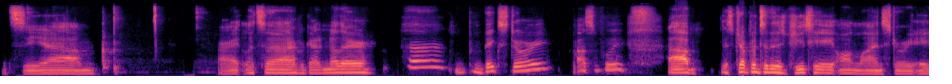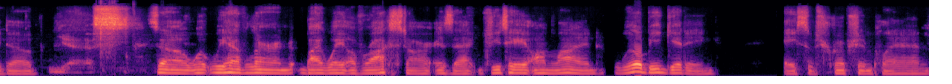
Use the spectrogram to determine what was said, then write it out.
Let's see. Um, all right, let's. Uh, we got another uh, big story, possibly. Um, let's jump into this GTA Online story, A Dub. Yes. So, what we have learned by way of Rockstar is that GTA Online will be getting a subscription plan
